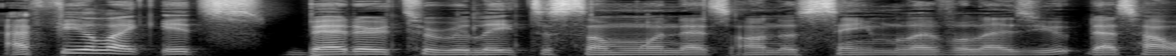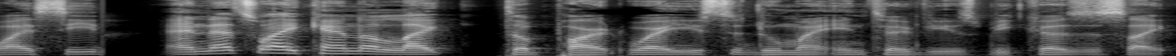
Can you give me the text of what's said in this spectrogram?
I feel like it's better to relate to someone that's on the same level as you. That's how I see it. And that's why I kind of like the part where I used to do my interviews because it's like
